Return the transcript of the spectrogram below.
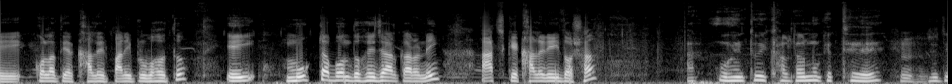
এই কলাতিয়ার খালের পানি প্রবাহিত। এই মুখটা বন্ধ হয়ে যাওয়ার কারণেই আজকে খালের এই দশা আর ওই তো ওই খালটার মুখের থেকে যদি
